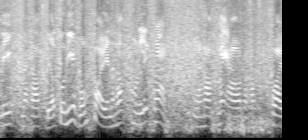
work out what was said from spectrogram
ปะมห้าวันนี้นะครับ เดี๋ยวตัวนี้ผมปล่อยนะครับ มันเล็กมากนะครับ ไม่เอานะครับปล่อย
